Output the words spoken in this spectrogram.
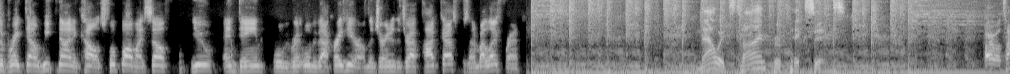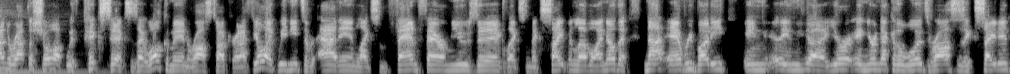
to break down week nine in college football. Myself, you, and Dane will be, we'll be back right here on the Journey to the Draft podcast presented by Life Brand. Now it's time for Pick Six. All right, well, time to wrap the show up with pick six as I welcome in Ross Tucker. And I feel like we need to add in like some fanfare music, like some excitement level. I know that not everybody in in uh, your in your neck of the woods, Ross, is excited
